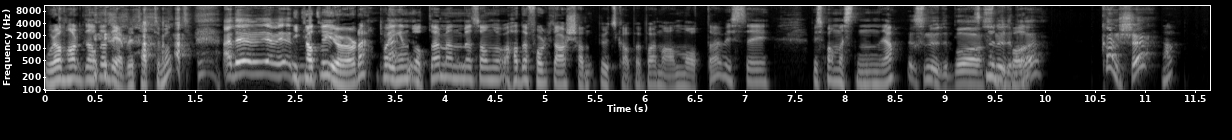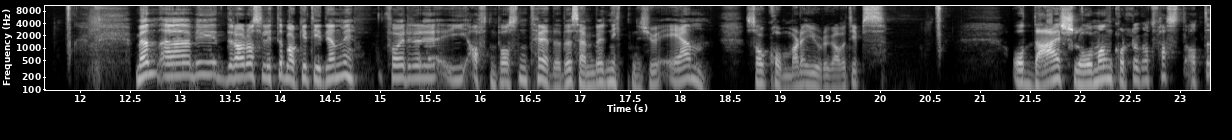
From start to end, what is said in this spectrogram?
Hvordan hadde det blitt tatt imot? Nei, det, jeg Ikke at vi gjør det, på Nei. ingen måte, men, men sånn, hadde folk da skjønt budskapet på en annen måte? Hvis, de, hvis man nesten Ja. snudde på, Snudde snudde på på det. Kanskje. Men eh, vi drar oss litt tilbake i tid igjen, vi. For eh, i Aftenposten 3.12.1921 så kommer det julegavetips. Og der slår man kort og godt fast at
